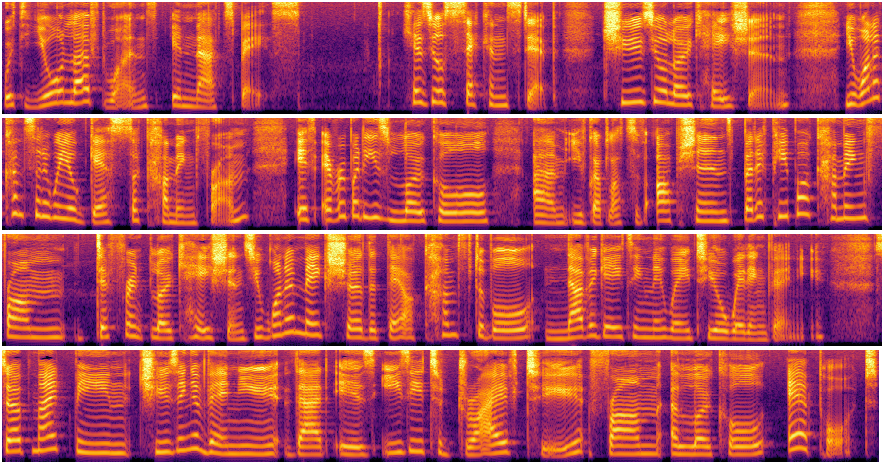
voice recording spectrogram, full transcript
with your loved ones in that space. Here's your second step choose your location. You want to consider where your guests are coming from. If everybody's local, um, you've got lots of options. But if people are coming from different locations, you want to make sure that they are comfortable navigating their way to your wedding venue. So it might mean choosing a venue that is easy to drive to from a local airport.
